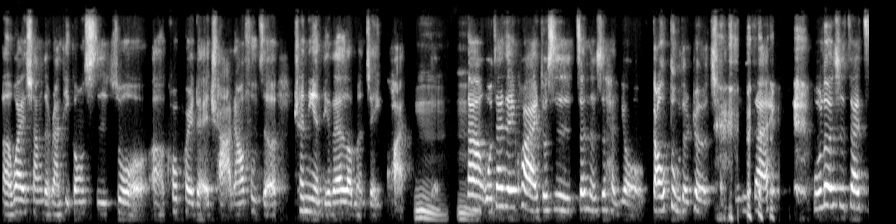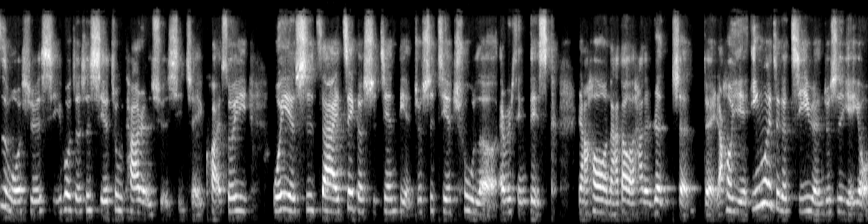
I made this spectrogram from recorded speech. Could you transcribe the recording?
呃外商的软体公司做呃 corporate 的 HR，然后负责 training and development 这一块。嗯嗯，那我在这一块就是真的是很有高度的热忱，就是在无论是在自我学习或者是协助他人学习这一块，所以。我也是在这个时间点，就是接触了 Everything DiSC，然后拿到了他的认证，对，然后也因为这个机缘，就是也有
